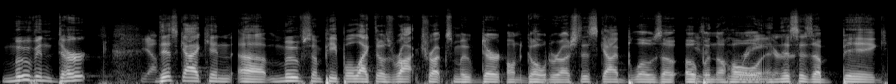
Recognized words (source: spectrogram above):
moving dirt, Yeah. this guy can uh, move some people like those rock trucks move dirt on Gold Rush. This guy blows o- open the hole, grader. and this is a big,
